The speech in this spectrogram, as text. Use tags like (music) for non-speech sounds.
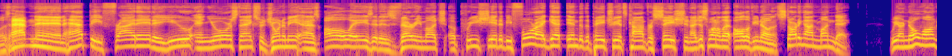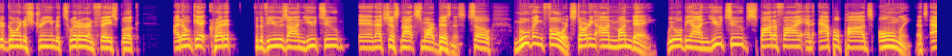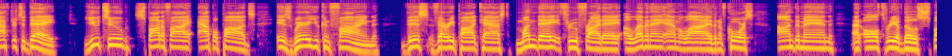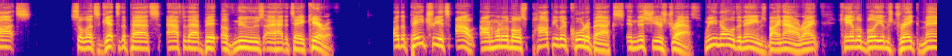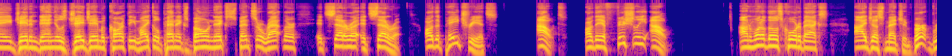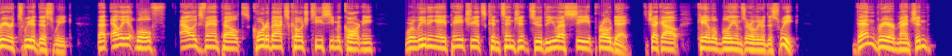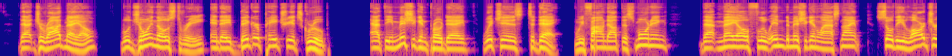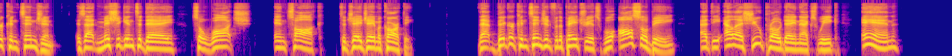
What's happening? Happy Friday to you and yours. Thanks for joining me. As always, it is very much appreciated. Before I get into the Patriots conversation, I just want to let all of you know that starting on Monday, we are no longer going to stream to Twitter and Facebook. I don't get credit for the views on YouTube, and that's just not smart business. So, moving forward, starting on Monday, we will be on YouTube, Spotify, and Apple Pods only. That's after today. YouTube, Spotify, Apple Pods is where you can find this very podcast Monday through Friday, 11 a.m. live, and of course, on demand at all three of those spots. So let's get to the Pats after that bit of news I had to take care of. Are the Patriots out on one of the most popular quarterbacks in this year's draft? We know the names by now, right? Caleb Williams, Drake Maye, Jayden Daniels, JJ McCarthy, Michael Penix, Bo Nix, Spencer Rattler, etc., etc. Are the Patriots out? Are they officially out on one of those quarterbacks I just mentioned? Burt Breer tweeted this week that Eliot Wolf, Alex Van Pelt, quarterbacks coach TC McCartney were leading a Patriots contingent to the USC Pro Day to check out Caleb Williams earlier this week. Then Breer mentioned that Jerod Mayo will join those three and a bigger Patriots group at the Michigan Pro Day, which is today. We found out this morning that Mayo flew into Michigan last night. So the larger contingent is at Michigan today to watch and talk to JJ McCarthy. That bigger contingent for the Patriots will also be at the LSU Pro Day next week and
